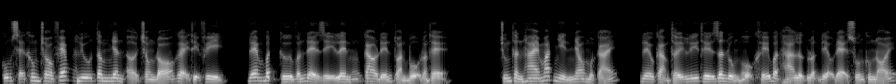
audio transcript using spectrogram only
cũng sẽ không cho phép hưu tâm nhân ở trong đó gậy thị phi, đem bất cứ vấn đề gì lên cao đến toàn bộ đoàn thể chúng thần hai mắt nhìn nhau một cái, đều cảm thấy lý thế dân ủng hộ khế bật hà lực luận điệu đẻ xuống không nói,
